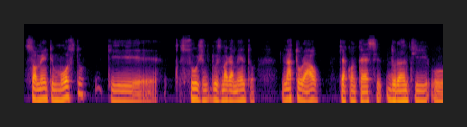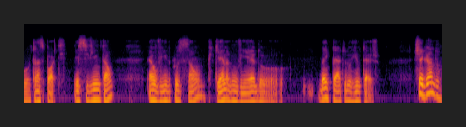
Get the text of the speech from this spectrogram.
somente o mosto que surge do esmagamento natural que acontece durante o transporte. Esse vinho, então, é um vinho de produção pequena, de um vinhedo bem perto do Rio Tejo. Chegando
